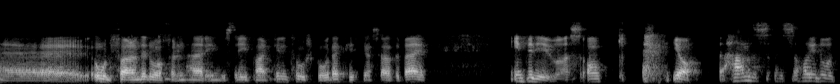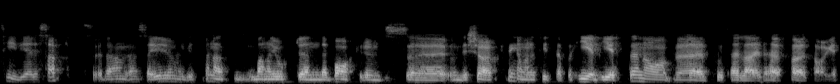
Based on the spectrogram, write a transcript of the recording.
eh, ordförande då för den här industriparken i Torsboda, Christian Söderberg, intervjuas. Och ja, han har ju då tidigare sagt, eller han, han säger ju i klippen att man har gjort en bakgrundsundersökning, man har tittat på helheten av eh, Putalai, det här företaget.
